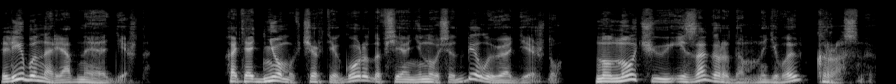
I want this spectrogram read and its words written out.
либо нарядная одежда. Хотя днем и в черте города все они носят белую одежду, но ночью и за городом надевают красную.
